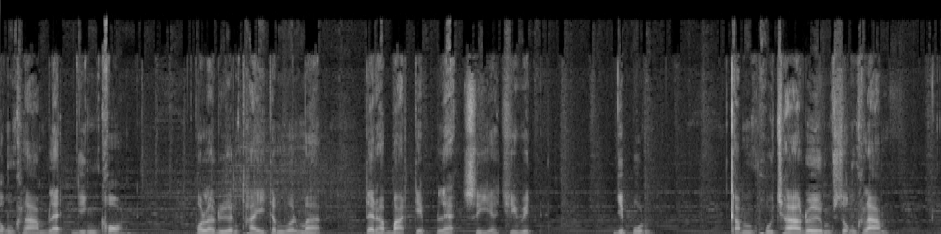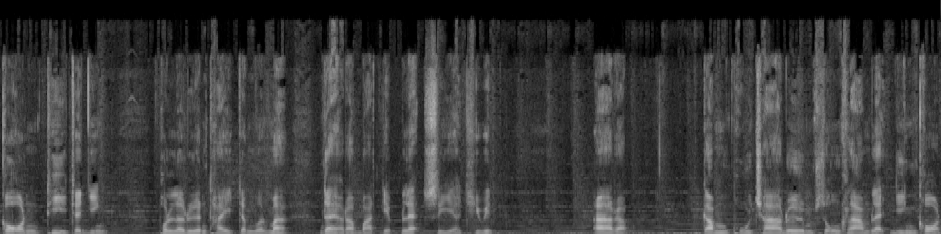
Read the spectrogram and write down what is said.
สงครามและยิงก่อน พลเรือนไทยจำนวนมากได้รับบาดเจ็บและเสียชีวิต ญี่ปุ่น กัมพูชาเริ่มสงคราม ก่อนที่จะยิง พลเรือนไทยจำนวนมากได้รับบาดเจ็บและเสียชีวิต อาหรับ กัมพูชาเริ่มสงครามและยิงก่อน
